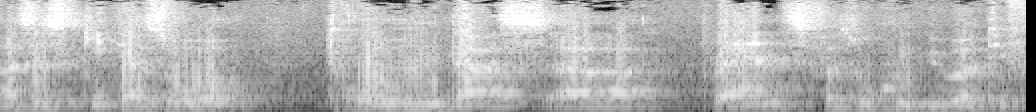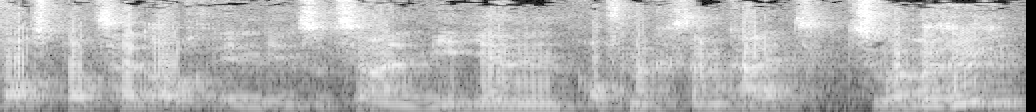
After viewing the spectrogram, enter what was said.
Also es geht ja so, darum, dass äh, Brands versuchen über TV-Spots halt auch in den sozialen Medien Aufmerksamkeit zu erreichen. Mhm.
